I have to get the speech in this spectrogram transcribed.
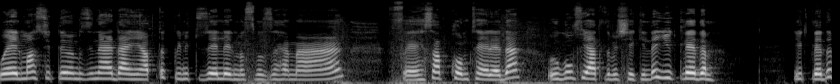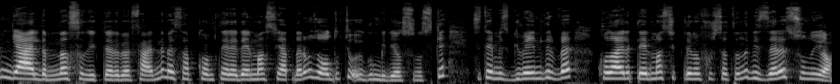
Bu elmas yüklememizi nereden yaptık? 1350 elmasımızı hemen hesap.com.tr'den uygun fiyatlı bir şekilde yükledim. Yükledim geldim. Nasıl yükledim efendim? Hesap.com.tr'de elmas fiyatlarımız oldukça uygun biliyorsunuz ki. Sitemiz güvenilir ve kolaylıkla elmas yükleme fırsatını bizlere sunuyor.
